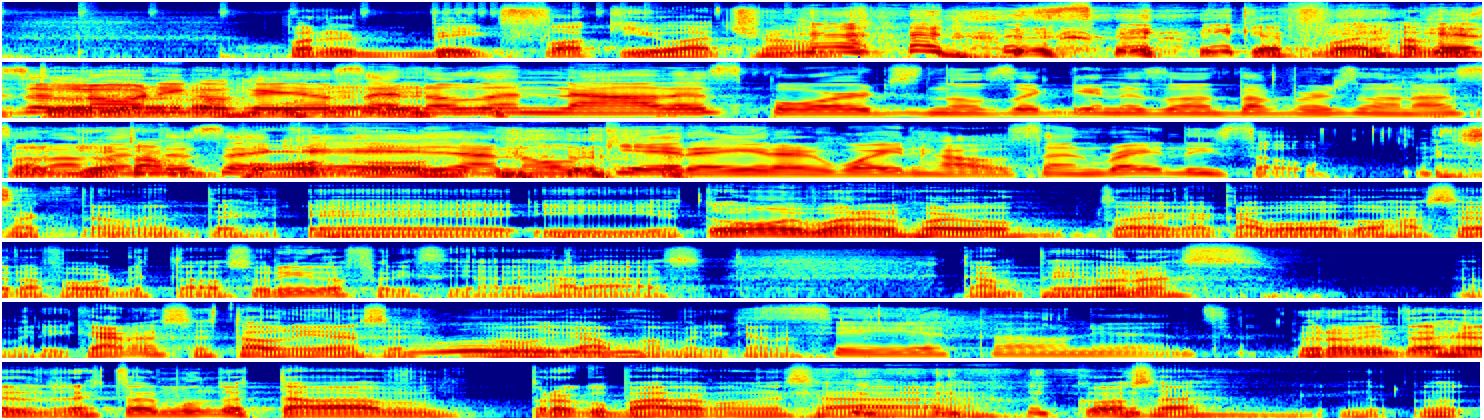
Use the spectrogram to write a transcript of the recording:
por el big fuck you a Trump. que fue la Eso es lo único que yo sé. No sé nada de sports. No sé quiénes son estas personas. No, Solamente sé que ella no quiere ir al White House. And rightly so. Exactamente. Eh, y estuvo muy bueno el juego. O sea, que acabó 2 a 0 a favor de Estados Unidos. Felicidades a las campeonas americanas, estadounidenses, no digamos americanas. Uh, Sí, estadounidense. Pero mientras el resto del mundo estaba preocupado con esas cosas,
